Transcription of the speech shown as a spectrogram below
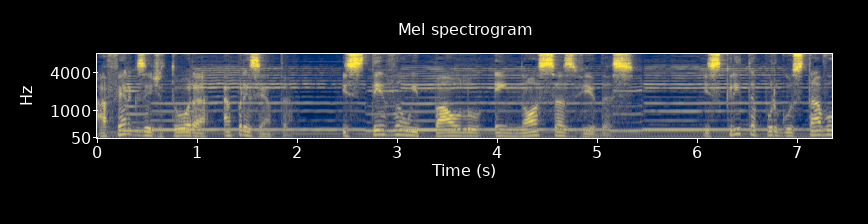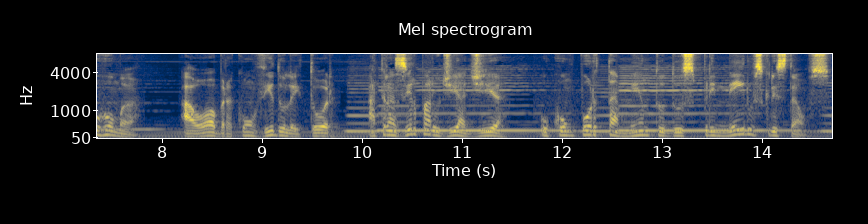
A Fergs Editora apresenta Estevão e Paulo em Nossas Vidas. Escrita por Gustavo Roman, a obra convida o leitor a trazer para o dia a dia o comportamento dos primeiros cristãos,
